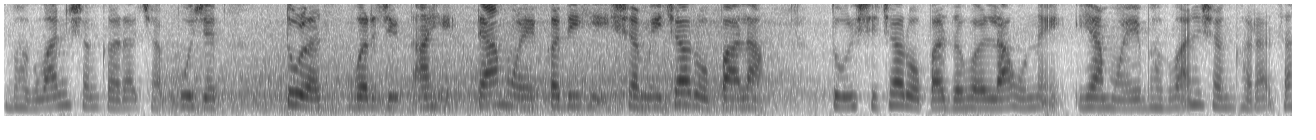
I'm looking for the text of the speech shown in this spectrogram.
भगवान शंकराच्या पूजेत तुळस वर्जित आहे. त्यामुळे कधीही शमीच्या रोपाला तुळशीच्या रोपाजवळ लावू नये. यामुळे भगवान शंकराचा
